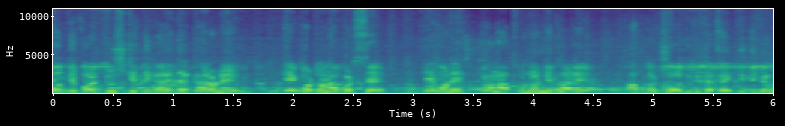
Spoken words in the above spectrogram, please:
কতিপয় দুষ্কৃতিকারীদের কারণে এই ঘটনা ঘটছে। এবং এই থানা পুনর্নির্মাণে আপনার সহযোগিতা চাই কি দিবেন?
